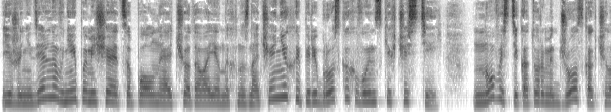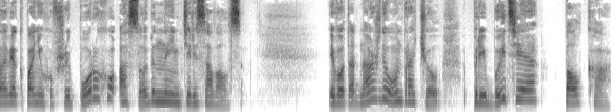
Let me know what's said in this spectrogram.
Еженедельно в ней помещается полный отчет о военных назначениях и перебросках воинских частей, новости, которыми Джосс, как человек, понюхавший пороху, особенно интересовался. И вот однажды он прочел «Прибытие полка».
